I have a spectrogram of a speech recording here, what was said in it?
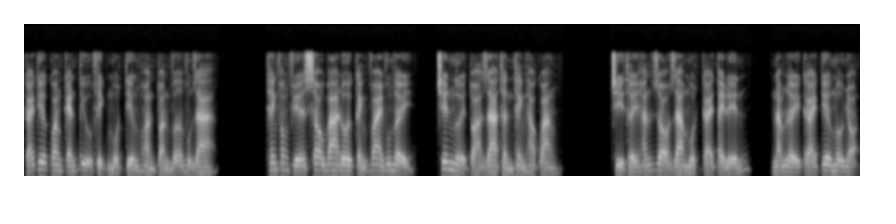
cái kia quang kén tựu phịch một tiếng hoàn toàn vỡ vụt ra thanh phong phía sau ba đôi cánh vai vung vẩy trên người tỏa ra thần thánh hào quang. Chỉ thấy hắn dò ra một cái tay đến, nắm lấy cái kia mâu nhọn.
